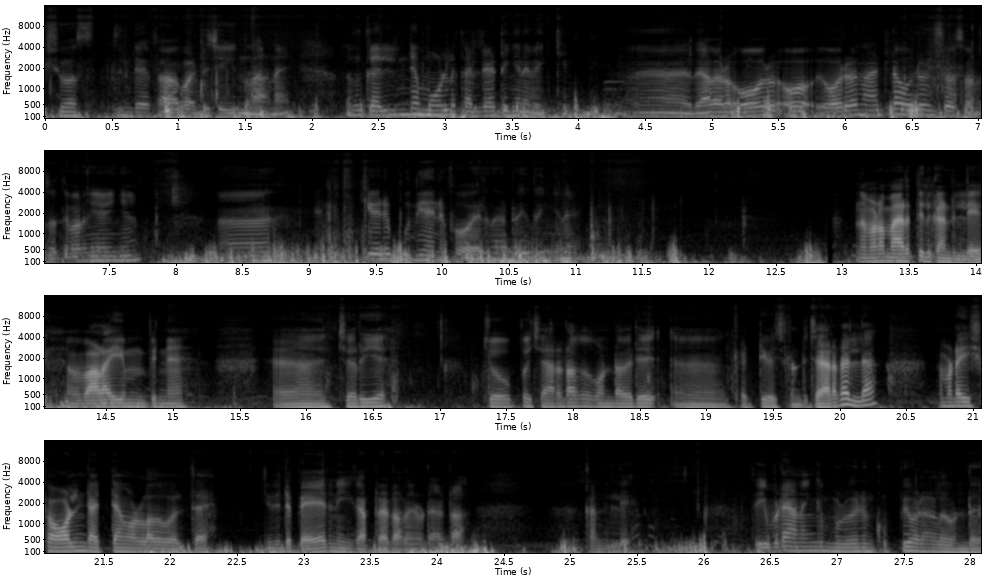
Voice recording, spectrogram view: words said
വിശ്വാസത്തിന്റെ ഭാഗമായിട്ട് ചെയ്യുന്നതാണ്. അത് കല്ലിന്റെ മുകളിൽ കല്ലായിട്ട് ഇങ്ങനെ വെക്കും. ഇത് അവർ ഓരോ ഓരോ നാട്ടിലെ ഓരോ വിശ്വാസമാണ്. സത്യം പറഞ്ഞു കഴിഞ്ഞാൽ എനിക്കൊരു പുതിയ അനുഭവമായിരുന്നു കേട്ടോ ഇതിങ്ങനെ. നമ്മുടെ മരത്തിൽ കണ്ടില്ലേ വളയും പിന്നെ ചെറിയ ചുവപ്പ് ചരടൊക്കെ കൊണ്ടവർ കെട്ടി വെച്ചിട്ടുണ്ട്. ചരടല്ല നമ്മുടെ ഈ ഷോളിന്റെ അറ്റമുള്ളത് പോലത്തെ ഇതിന്റെ പേരെനിക്ക് കറക്റ്റായിട്ട് അറിഞ്ഞൂടെ കേട്ടോ. കണ്ടില്ലേ? ഇവിടെ ആണെങ്കിൽ മുഴുവനും കുപ്പിവളകൾ കൊണ്ട്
